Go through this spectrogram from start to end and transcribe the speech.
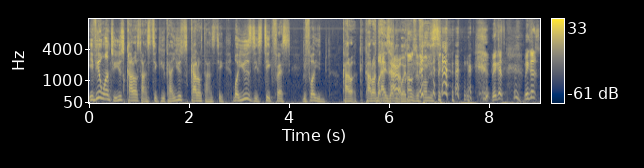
If you want to use carrot and stick, you can use carrot and stick, but use the stick first before you car- but carrot everybody. comes from the because because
